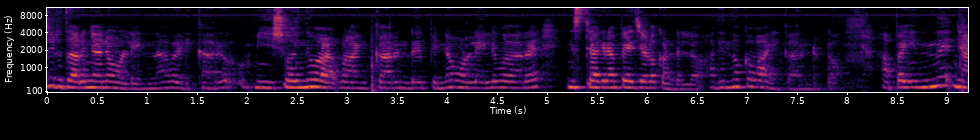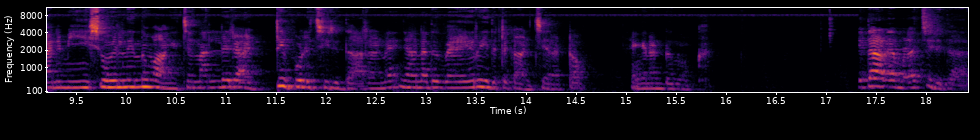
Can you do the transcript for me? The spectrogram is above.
ചുരിദാറും ഞാൻ ഓൺലൈനിൽ നിന്നാണ് മേടിക്കാറ്. മീഷോയിൽ നിന്ന് വാങ്ങിക്കാറുണ്ട്. പിന്നെ ഓൺലൈനിൽ വേറെ ഇൻസ്റ്റാഗ്രാം പേജുകളൊക്കെ ഉണ്ടല്ലോ അതിൽ നിന്നൊക്കെ വാങ്ങിക്കാറുണ്ട് കേട്ടോ അപ്പോൾ ഇന്ന് ഞാൻ മീഷോയിൽ നിന്ന് വാങ്ങിച്ച നല്ലൊരു അടിപൊളി ചുരിദാറാണ്. ഞാനത് വെയർ ചെയ്തിട്ട് കാണിച്ചു തരാം കേട്ടോ എങ്ങനെയുണ്ട് നോക്ക്. ഇതാണ് നമ്മളെ ചുരിദാർ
